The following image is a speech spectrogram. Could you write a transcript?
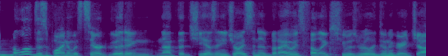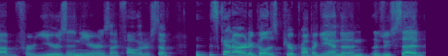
I'm a little disappointed with Sarah Gooding. Not that she has any choice in it, but I always felt like she was really doing a great job for years and years. I followed her stuff. This kind of article is pure propaganda. And as we've said,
